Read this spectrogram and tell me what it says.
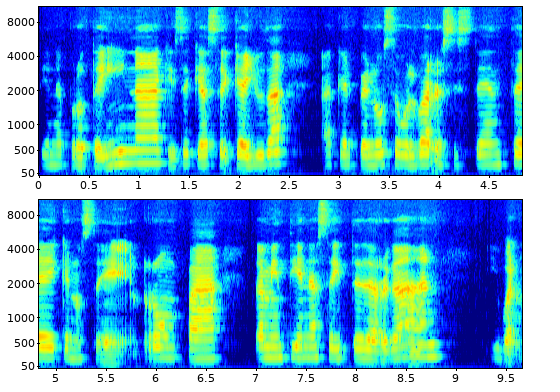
tiene proteína, que dice que hace, que ayuda a que el pelo se vuelva resistente que no se rompa. También tiene aceite de argán y bueno,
